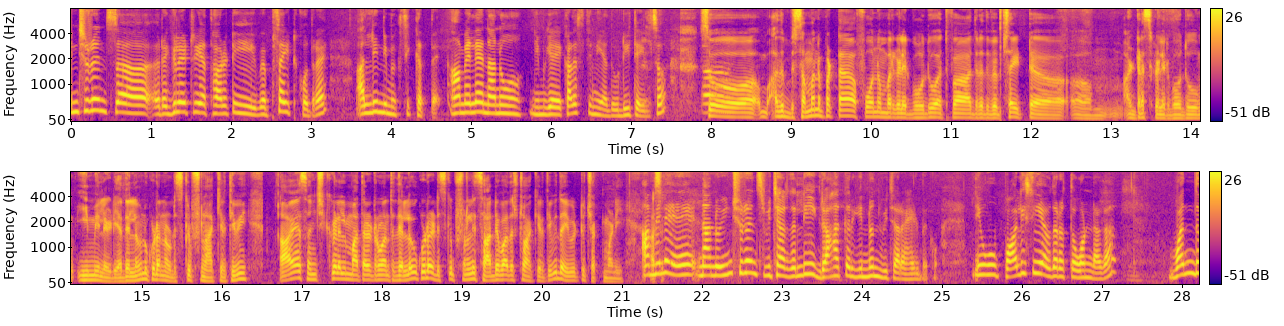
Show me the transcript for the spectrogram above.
ಇನ್ಶೂರೆನ್ಸ್ ರೆಗ್ಯುಲೇಟರಿ ಅಥಾರಿಟಿ ವೆಬ್ಸೈಟ್ಗೆ ಹೋದರೆ ಅಲ್ಲಿ ನಿಮಗೆ ಸಿಕ್ಕತ್ತೆ. ಆಮೇಲೆ ನಾನು ನಿಮಗೆ ಕಳಿಸ್ತೀನಿ ಅದು ಡೀಟೇಲ್ಸು ಸೊ ಅದು ಸಂಬಂಧಪಟ್ಟ ಫೋನ್ ನಂಬರ್ಗಳಿರ್ಬೋದು ಅಥವಾ ಅದರದ್ದು ವೆಬ್ಸೈಟ್ ಅಡ್ರೆಸ್ಗಳಿರ್ಬೋದು ಇಮೇಲ್ ಐ ಡಿ ಅದೆಲ್ಲವನ್ನೂ ಕೂಡ ನಾವು ಡಿಸ್ಕ್ರಿಪ್ಷನ್ ಹಾಕಿರ್ತೀವಿ. ಆಯಾ ಸಂಚಿಕೆಗಳಲ್ಲಿ ಮಾತಾಡಿರುವಂಥದ್ದೆಲ್ಲವೂ ಕೂಡ ಡಿಸ್ಕ್ರಿಪ್ಷನಲ್ಲಿ ಸಾಧ್ಯವಾದಷ್ಟು ಹಾಕಿರ್ತೀವಿ. ದಯವಿಟ್ಟು ಚೆಕ್ ಮಾಡಿ. ಆಮೇಲೆ ನಾನು ಇನ್ಶೂರೆನ್ಸ್ ವಿಚಾರದಲ್ಲಿ ಗ್ರಾಹಕರಿಗೆ ಇನ್ನೊಂದು ವಿಚಾರ ಹೇಳಬೇಕು. ನೀವು ಪಾಲಿಸಿ ಯಾವ್ದಾರು ತೊಗೊಂಡಾಗ ಒಂದು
